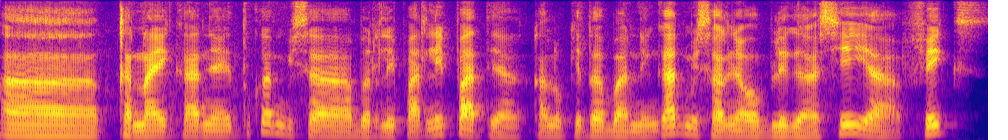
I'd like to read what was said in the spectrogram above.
eh, kenaikannya itu kan bisa berlipat-lipat ya. Kalau kita bandingkan misalnya obligasi ya fix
